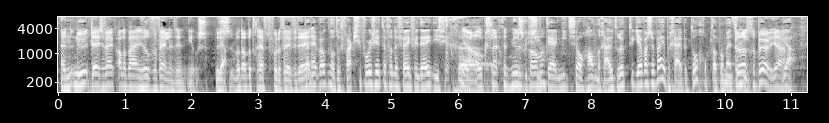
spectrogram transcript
En nu deze week allebei heel vervelend in het nieuws. Dus Ja. wat dat betreft voor de VVD. Dan hebben we ook nog de fractievoorzitter van de VVD... die zich Ja, eh, ook slecht in het nieuws gekomen. niet zo handig uitdrukte. Jij was erbij, begrijp ik, toch? Op dat moment. Toen dat gebeurde, ja. Ja. Je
